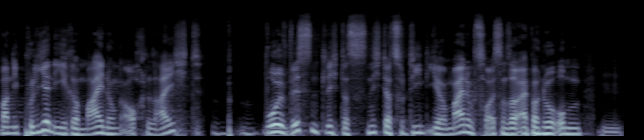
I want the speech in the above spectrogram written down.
manipulieren ihre Meinung auch leicht, wohl wissentlich, dass es nicht dazu dient, ihre Meinung zu äußern, sondern einfach nur um mhm.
